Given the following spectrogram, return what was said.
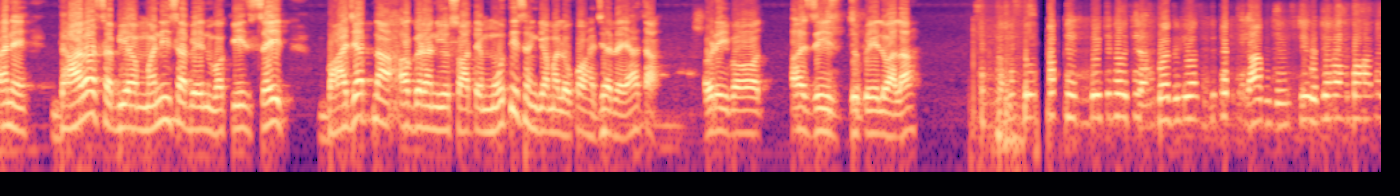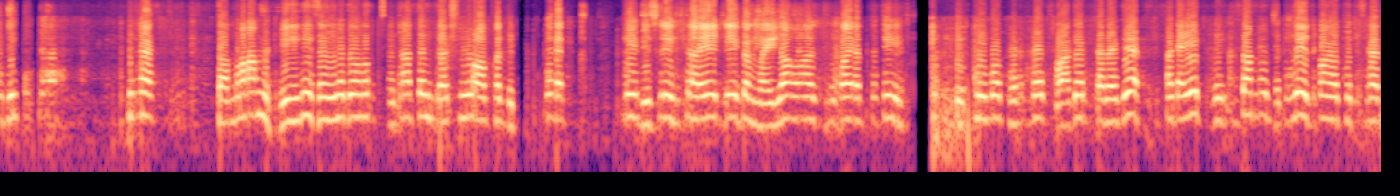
અને ધારાસભ્ય મનીષાબેન વકીલ સહિત ભાજપના અગ્રણીઓ સાથે મોટી સંખ્યામાં લોકો હાજર રહ્યા હતા. રિવોત અઝીઝ ઝુબેલવાલા તમામ હિન્દી સંગઠનો સનાતન દર્શન વિશેષતા એ છે કે મહિલાઓ આ શોભાયાત્રાથી ખરેખર સ્વાગત કરે છે અને એક એકતાનો સંદેશ પણ પ્રચાર.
